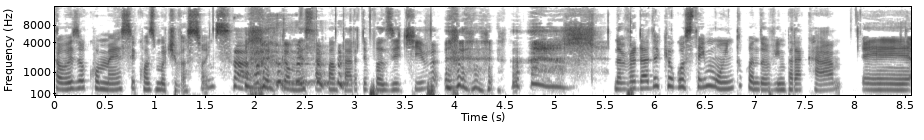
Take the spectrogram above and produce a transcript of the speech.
Talvez eu comece com as motivações. Tá. Começar com a parte positiva. Na verdade, o que eu gostei muito quando eu vim para cá é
